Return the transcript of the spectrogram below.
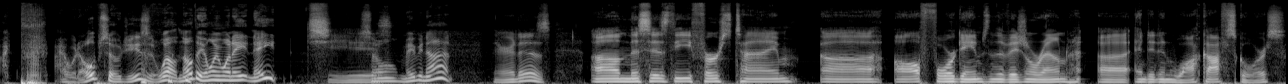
I, pff, I would hope so. Jesus. Well, no, they only won 8 and 8. Jeez. So maybe not. There it is. Um, this is the first time uh, all four games in the divisional round uh, ended in walk-off scores.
